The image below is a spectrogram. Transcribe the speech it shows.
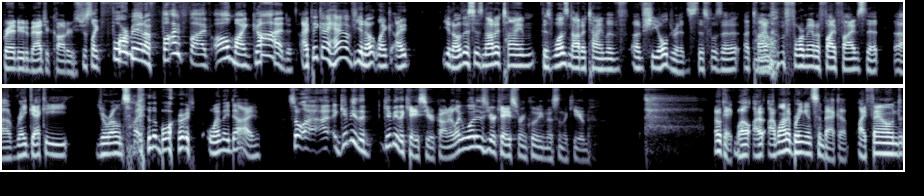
brand new to Magic Connor. He's just like four mana, five five. Oh my god! I think I have. You know, like I, you know, this is not a time. This was not a time of of Sheoldreds. This was a a time no. of four mana, five fives that uh, Ray Gecky your own side of the board when they die. So, uh, give me the give me the case here, Connor. Like, what is your case for including this in the cube? Okay, well, I, I want to bring in some backup. I found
